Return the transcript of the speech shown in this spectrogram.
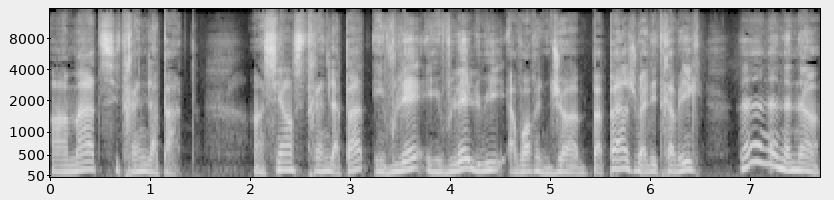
En maths, il traîne la patte. En sciences, il traîne la patte. Il voulait, il voulait, lui, avoir une job. Papa, je vais aller travailler. Non, non, non, non.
